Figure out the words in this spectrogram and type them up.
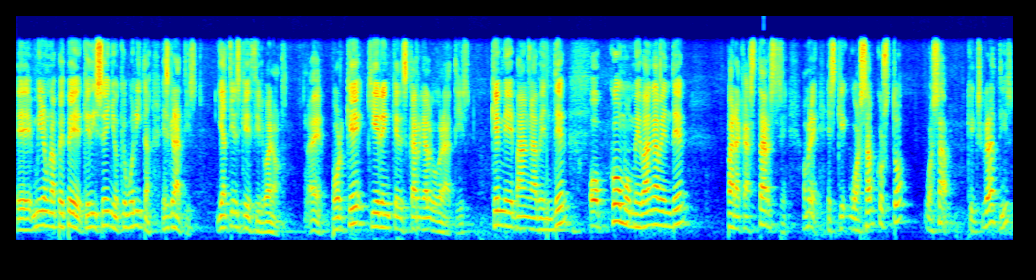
eh, mira una app, qué diseño, qué bonita, es gratis. Ya tienes que decir, bueno, a ver, ¿por qué quieren que descargue algo gratis? ¿Qué me van a vender o cómo me van a vender para gastarse? Hombre, es que WhatsApp costó, WhatsApp, que es gratis,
